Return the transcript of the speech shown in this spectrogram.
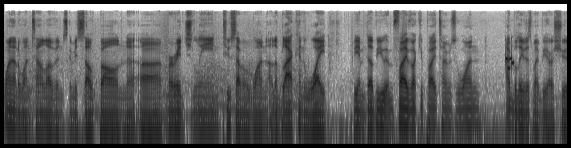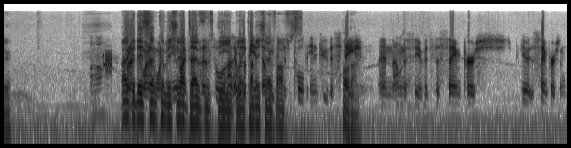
One out of one, Town 11. It's gonna be southbound, uh, Marriage Lane 271 on a black and white BMW M5 occupied times one. I believe this might be our shooter. Uh huh. Alright, good day, Sam Commissioner Can you advise Dev that with the Uh, there Blaine County Sheriff Office. just pulled into the Hold on. station, and I'm gonna see if it's the same person. Give it the same person.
